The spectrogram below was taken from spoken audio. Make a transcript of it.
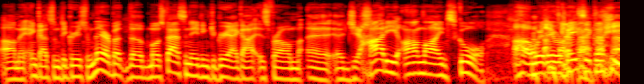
um, and got some degrees from there. But the most fascinating degree I got is from a, a jihadi online school uh, where they were basically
